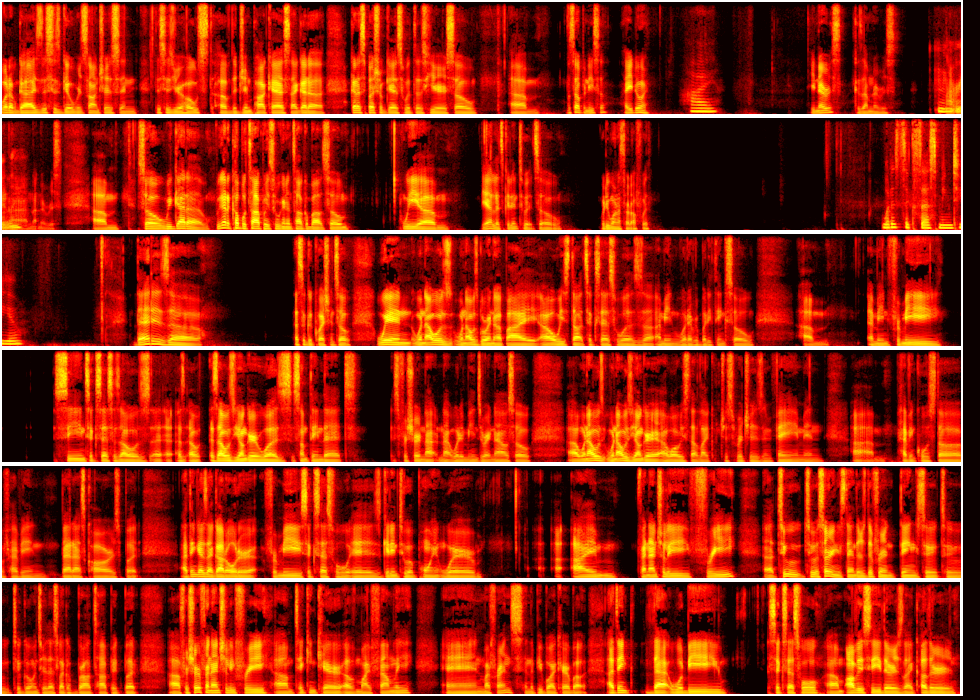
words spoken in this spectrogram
What up, guys? This is Gilbert Sanchez, and this is your host of the Ginn Podcast. I got a got a special guest with us here. So, um, what's up, Anissa? How you doing? Hi. You nervous? Cause I'm nervous. Not really. Nah, I'm not nervous. Um, so we got a we got a couple topics we're gonna talk about. So we um yeah, let's get into it. So what do you want to start off with? What does success mean to you? That is uh that's a good question. So when when I was when I was growing up, I I always thought success was uh, I mean what everybody thinks. So um I mean for me seeing success as I was uh, as I, as I was younger was something that is for sure not not what it means right now. So uh, when I was when I was younger, I always thought like just riches and fame and um, having cool stuff, having badass cars. But I think as I got older, for me, successful is getting to a point where I'm financially free. Uh, to to a certain extent, there's different things to to to go into. That's like a broad topic, but uh, for sure, financially free. Um, taking care of my family and my friends and the people I care about. I think that would be successful. Um, obviously, there's like other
